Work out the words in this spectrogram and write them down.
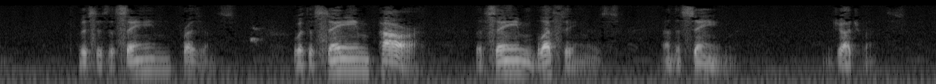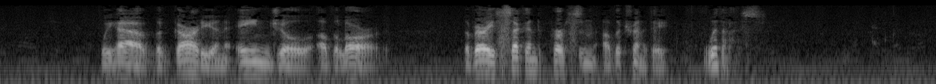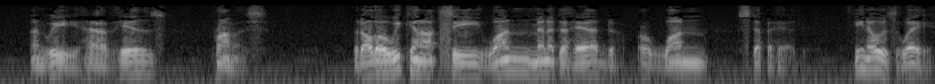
This is the same presence with the same power, the same blessings, and the same judgments. We have the guardian angel of the Lord, the very second person of the Trinity with us and we have His promise that although we cannot see one minute ahead or one step ahead, He knows the way.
